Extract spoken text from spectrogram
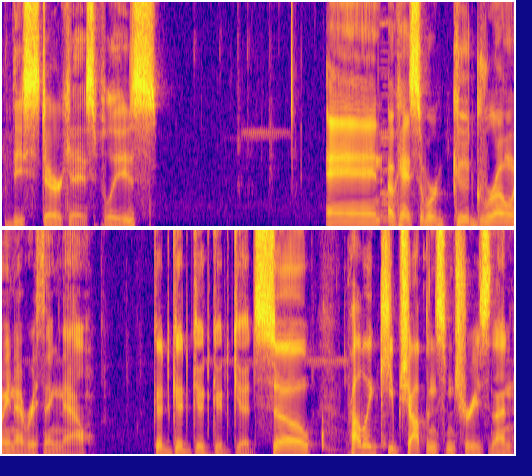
the staircase, please. And, okay, so we're good growing everything now. Good, good, good, good, good. So, probably keep chopping some trees then.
